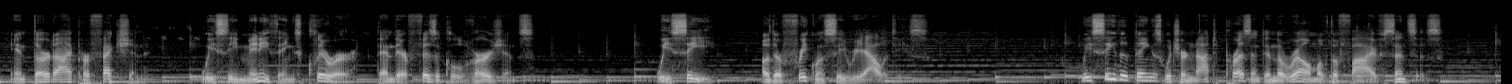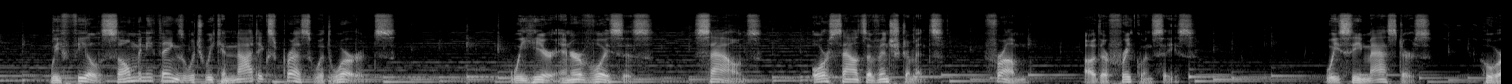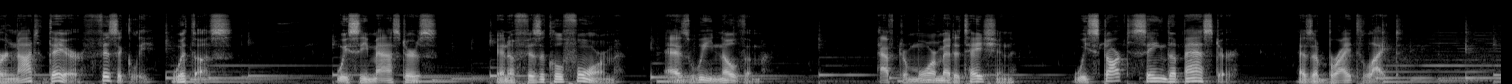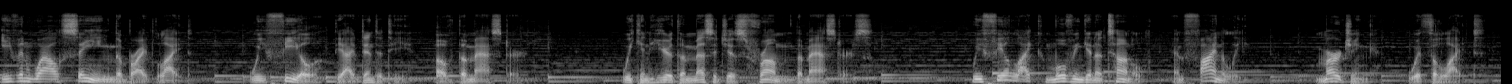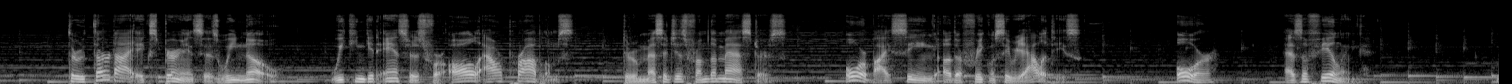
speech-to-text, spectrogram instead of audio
In third eye perfection, we see many things clearer than their physical versions. We see other frequency realities. We see the things which are not present in the realm of the five senses. We feel so many things which we cannot express with words. We hear inner voices, sounds, or sounds of instruments from other frequencies. We see masters who are not there physically with us. We see masters in a physical form as we know them. After more meditation, we start seeing the Master as a bright light. Even while seeing the bright light, we feel the identity of the Master. We can hear the messages from the Masters. We feel like moving in a tunnel and finally merging with the light. Through third eye experiences, we know we can get answers for all our problems through messages from the Masters, or by seeing other frequency realities, or as a feeling.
